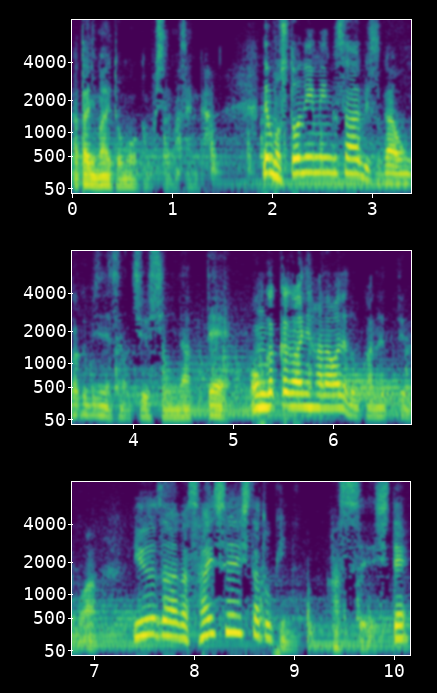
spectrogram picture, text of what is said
当たり前と思うかもしれませんが。でもストリーミングサービスが音楽ビジネスの中心になって音楽家側に払われるお金っていうのはユーザーが再生した時に発生して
